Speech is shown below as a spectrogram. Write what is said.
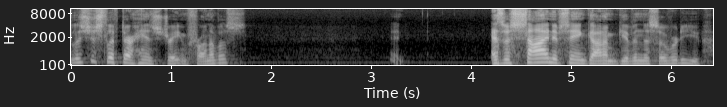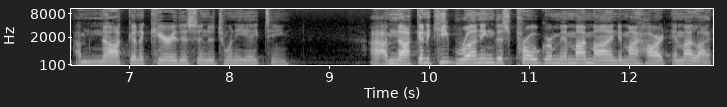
let's just lift our hands straight in front of us as a sign of saying, God, I'm giving this over to you. I'm not going to carry this into 2018. I'm not going to keep running this program in my mind, in my heart, in my life.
